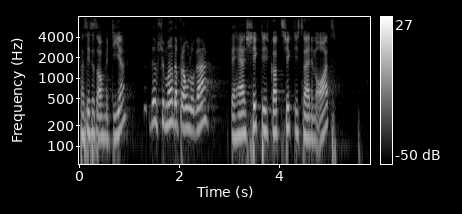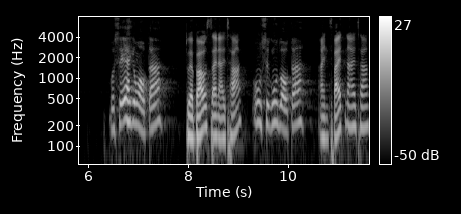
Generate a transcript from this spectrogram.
Passiert das auch mit dir? Deus te manda para um lugar, Der Herr schickt dich, Gott schickt dich zu einem Ort. você ergue um altar, Du erbaust einen Altar, um segundo altar, einen zweiten Altar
